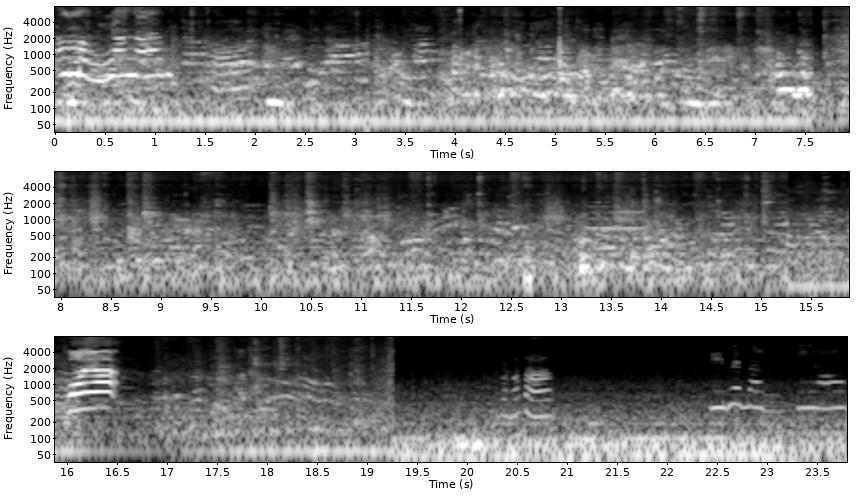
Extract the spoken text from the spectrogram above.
엄마 미안해. 도아야. 집에 가자. 집에 갈게요.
